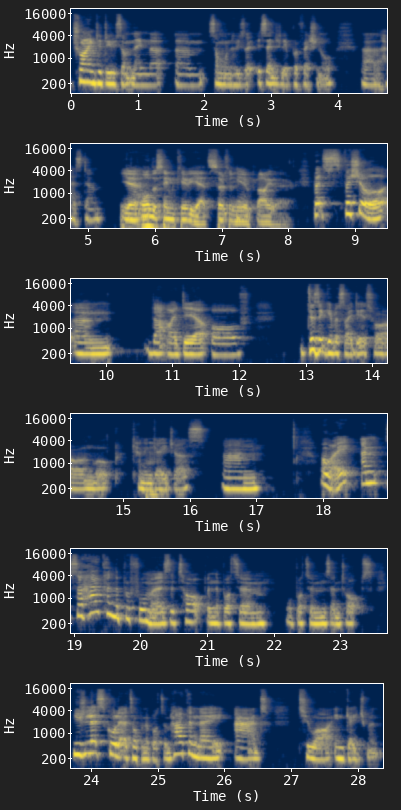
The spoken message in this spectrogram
trying to do something that um, someone who's essentially a professional uh, has done. yeah, um, all the same caveats certainly yeah. apply there. But for sure, um, that idea of does it give us ideas for our own rope can Mhm. engage us. Um, all right. And so, how can the performers, the top and the bottom, or bottoms and tops, usually let's call it a top and a bottom, how can they add to our engagement?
